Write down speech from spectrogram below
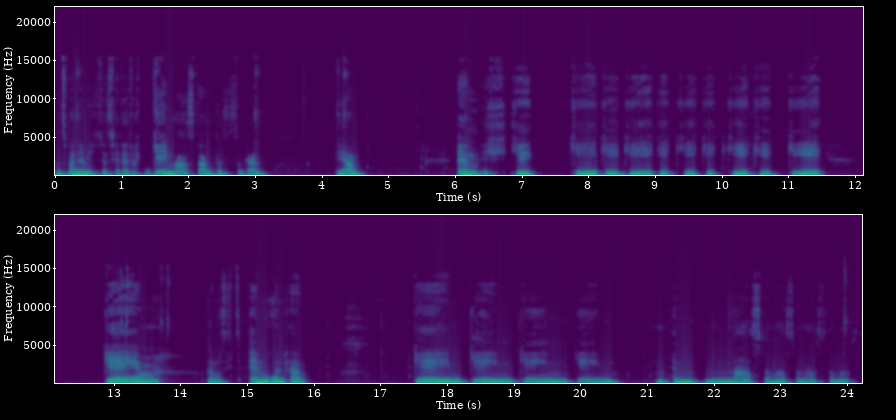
Und zwar nämlich, das Pferd einfach Game Master. Das ist so geil. Ja. Ähm, ich hier G, G, G, G, G, G, G, G, G, Game. Und dann muss ich zu M runter. Game, Game, Game, Game. M, Master, Master, Master, Master.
